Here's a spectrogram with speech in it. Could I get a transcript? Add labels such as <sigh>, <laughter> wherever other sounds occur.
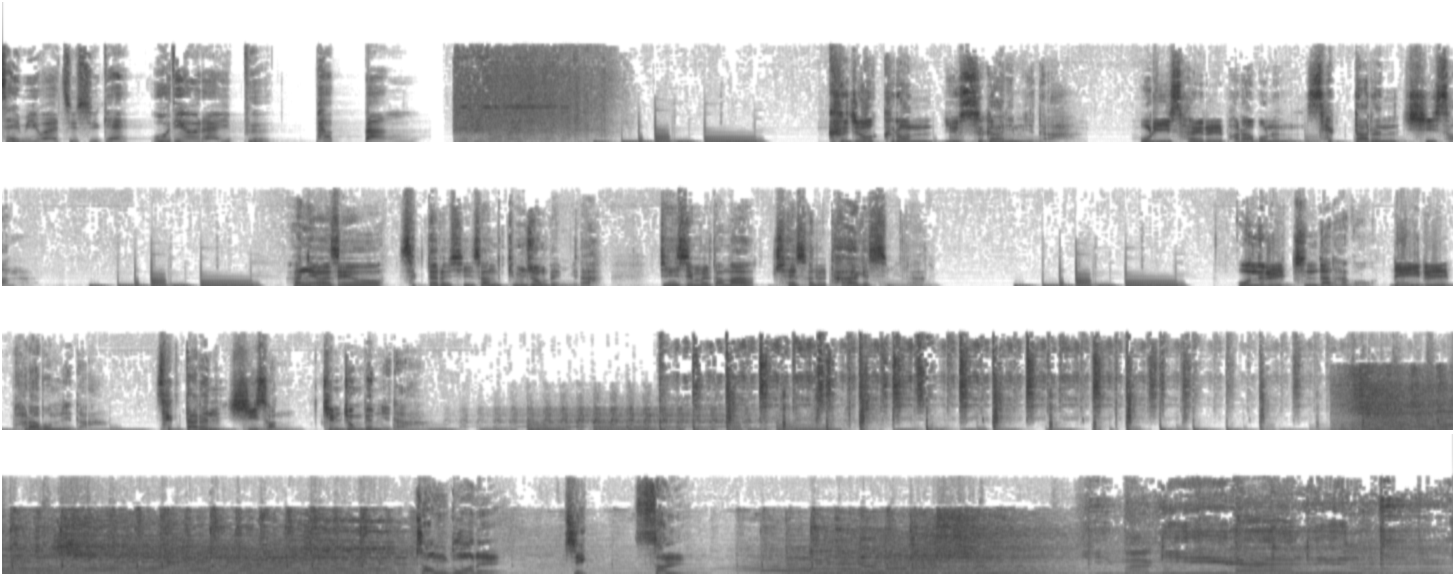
재미와 지식의 오디오 라이프 팟빵 그저 그런 뉴스가 아닙니다. 우리 사회를 바라보는 색다른 시선. 안녕하세요. 색다른 시선 김종배입니다. 진심을 담아 최선을 다하겠습니다. 오늘을 진단하고 내일을 바라봅니다. 색다른 시선 김종배입니다. 정두원의 직설 희망이라는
